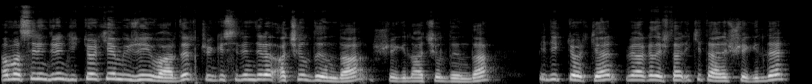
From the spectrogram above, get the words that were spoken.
Ama silindirin dikdörtgen bir yüzeyi vardır. Çünkü silindir açıldığında, şu şekilde açıldığında bir dikdörtgen ve arkadaşlar iki tane şu şekilde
